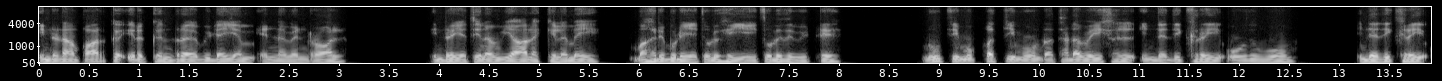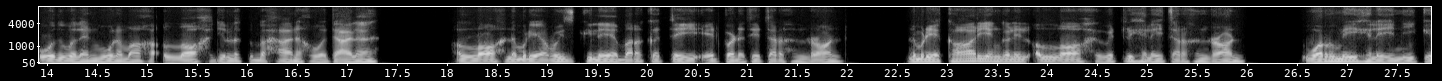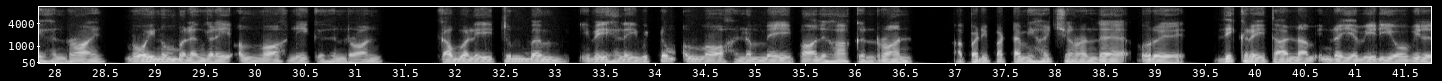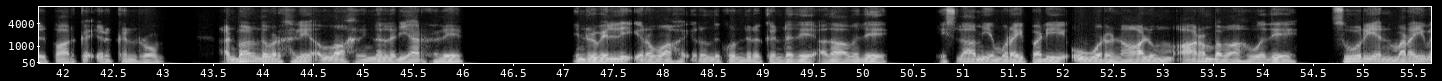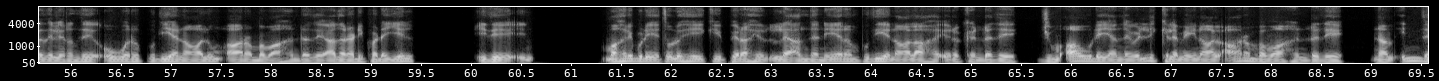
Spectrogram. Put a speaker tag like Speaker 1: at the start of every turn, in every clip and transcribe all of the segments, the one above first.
Speaker 1: இன்று நாம் பார்க்க இருக்கின்ற விடயம் என்னவென்றால் இன்றைய தினம் வியாழக்கிழமை மகரிபுடைய தொழுகையை தொழுதுவிட்டு நூற்றி முப்பத்தி மூன்று தடவைகள் இந்த திக்ரை ஓதுவோம். இந்த திக்ரை ஓதுவதன் மூலமாக அல்லாஹ் ஜில்லத்துபஹானஹுவதால அல்லாஹ் நம்முடைய ரிஸ்கிலே பறக்கத்தை ஏற்படுத்தி தருகின்றான். நம்முடைய காரியங்களில் அல்லாஹ் வெற்றிகளை தருகின்றான் வறுமைகளை நீக்குகின்றான். நோய் நொம்பலங்களை அல்லாஹ் நீக்குகின்றான். கவலை துன்பம் இவைகளை விட்டும் அல்லாஹ் நம்மை பாதுகாக்கின்றான். அப்படிப்பட்ட மிகச்சிறந்த ஒரு திக்ரை தான் நாம் இன்றைய வீடியோவில் பார்க்க இருக்கின்றோம். அன்பார்ந்தவர்களே அல்லாஹின் நல்லடியார்களே இன்று வெள்ளி இரவாக இருந்து கொண்டிருக்கின்றது. அதாவது இஸ்லாமிய முறைப்படி ஒவ்வொரு நாளும் ஆரம்பமாகுவது சூரியன் மறைவதிலிருந்து ஒவ்வொரு புதிய நாளும் ஆரம்பமாகின்றது. அதன் அடிப்படையில் இது மகரிபுடைய தொழுகைக்கு பிறகு அந்த நேரம் புதிய நாளாக இருக்கின்றது. ஜும்ஆவுடைய அந்த வெள்ளிக்கிழமை நாள் ஆரம்பமாகின்றது. நாம் இந்த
